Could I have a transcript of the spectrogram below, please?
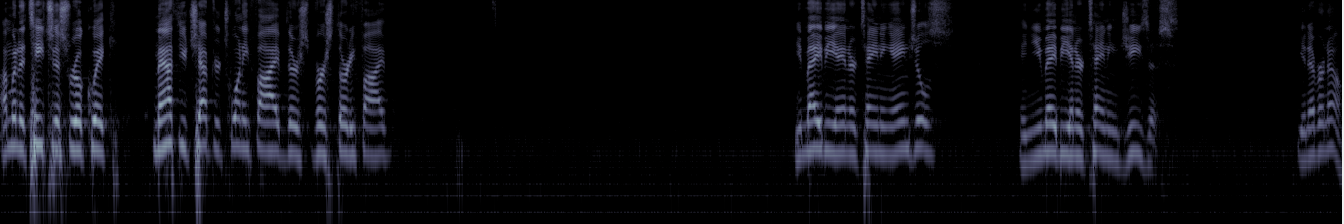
I'm going to teach this real quick. Matthew chapter 25, verse, verse 35. You may be entertaining angels, and you may be entertaining Jesus. You never know.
